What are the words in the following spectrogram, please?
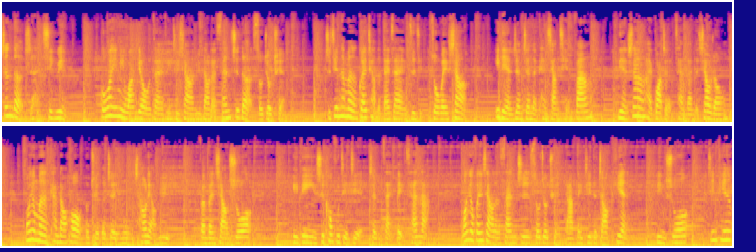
真的是很幸运。国外一名网友在飞机上遇到了三只的搜救犬，只见它们乖巧地待在自己的座位上，一脸认真地看向前方，脸上还挂着灿烂的笑容。网友们看到后都觉得这一幕超疗愈，纷纷笑说：“一定是空服姐姐正在备餐啦！”网友分享了三只搜救犬搭飞机的照片，并说：“今天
